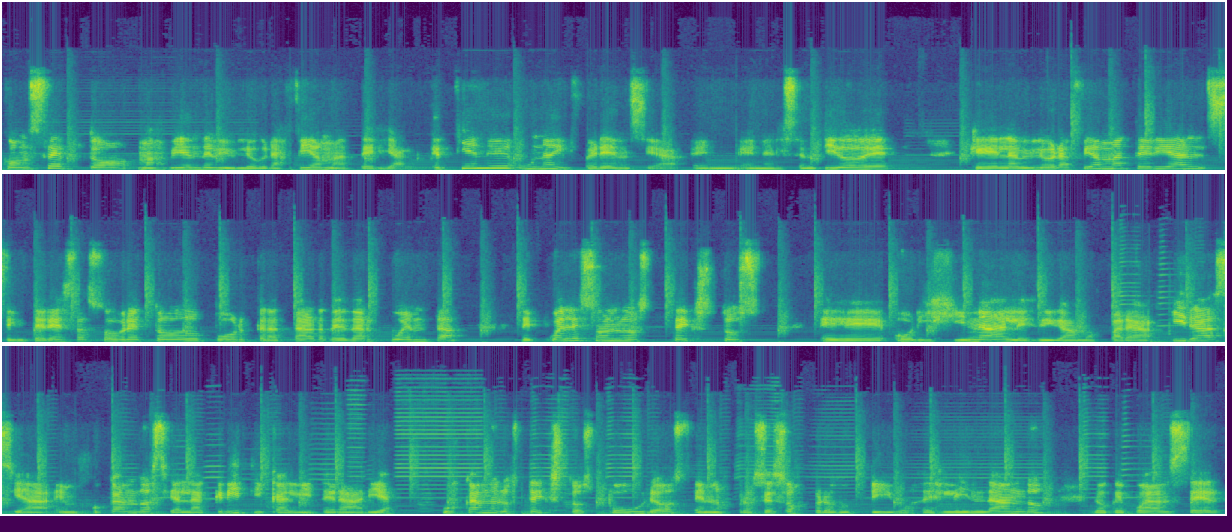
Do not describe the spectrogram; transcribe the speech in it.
concepto más bien de bibliografía material, que tiene una diferencia en, en el sentido de que la bibliografía material se interesa sobre todo por tratar de dar cuenta de cuáles son los textos eh, originales, digamos, para ir hacia, enfocando hacia la crítica literaria buscando los textos puros en los procesos productivos, deslindando lo que puedan ser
